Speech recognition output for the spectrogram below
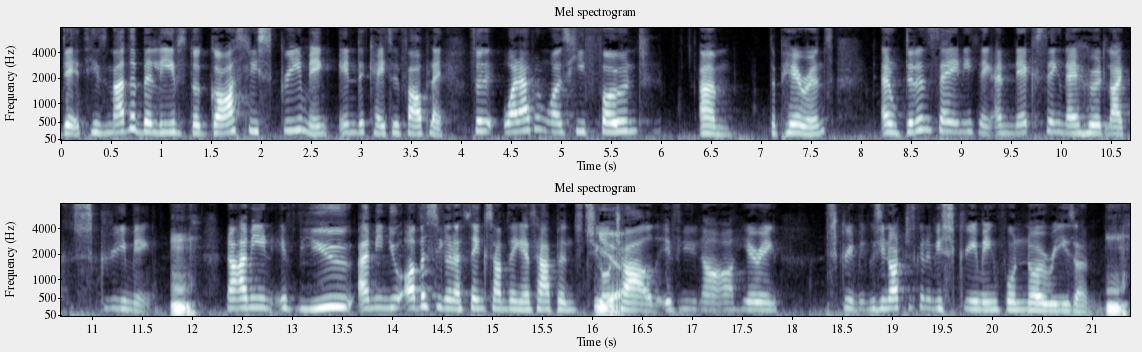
death. His mother believes the ghastly screaming indicated foul play. So what happened was he phoned um, the parents and didn't say anything, and next thing they heard like screaming. Mm. Now, I mean, if you, I mean, you're obviously going to think something has happened to your Yeah. child if you now are hearing screaming, because you're not just going to be screaming for no reason. Mm.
